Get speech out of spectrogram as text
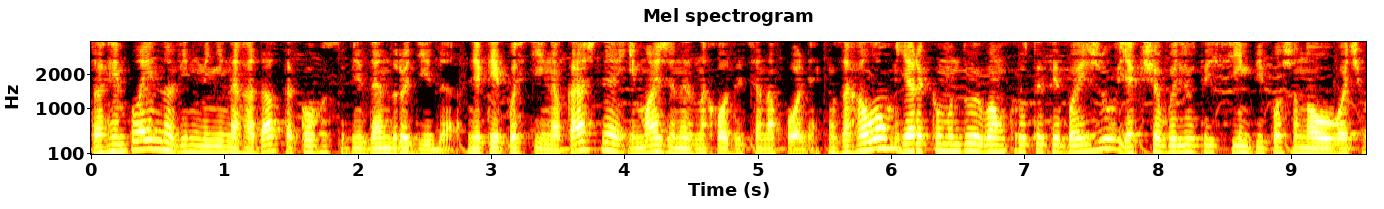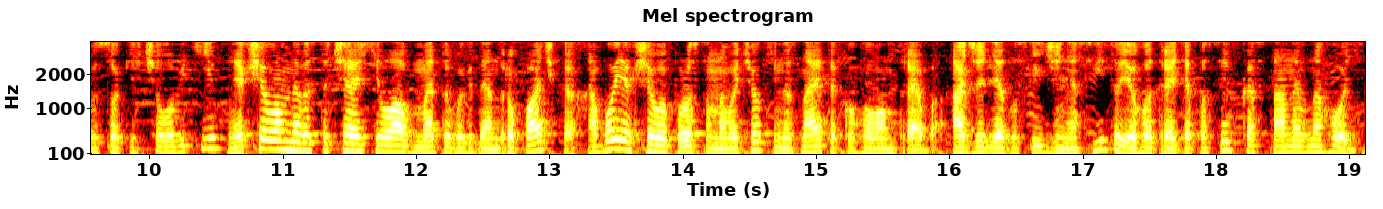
то геймплейно він мені нагадав такого собі дендродіда, який постійно кашляє і майже не знаходиться на полі. Загалом я рекомендую вам крутити байжу, якщо ви лютий сімп і пошановувач високих чоловіків, якщо вам не вистачає хіла в метових дендропачках, або якщо ви просто новачок і не знаєте, кого вам треба. Адже для дослідження світу його третя пасивка стане в нагоді,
